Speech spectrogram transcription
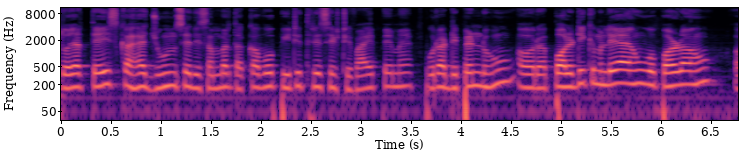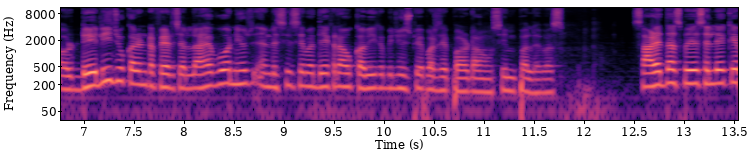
2023 का है, जून से दिसंबर तक का, वो P T three sixty five पे मैं पूरा डिपेंड हूँ और पॉलिटिक में ले आया हूँ, वो पढ़ रहा हूँ। और डेली जो करंट अफेयर चल रहा है, वो न्यूज़ एनालिसिस से मैं देख रहा हूँ कभी कभी न्यूज़पेपर से पढ़ रहा हूँ सिंपल है बस। साढ़े दस बजे से लेके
